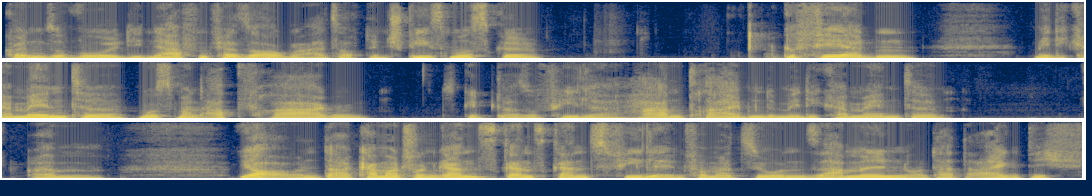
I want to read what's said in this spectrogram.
können sowohl die Nervenversorgung als auch den Spießmuskel gefährden. Medikamente muss man abfragen. Es gibt also viele harntreibende Medikamente. Ähm, ja, und da kann man schon ganz, ganz, ganz viele Informationen sammeln und hat eigentlich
